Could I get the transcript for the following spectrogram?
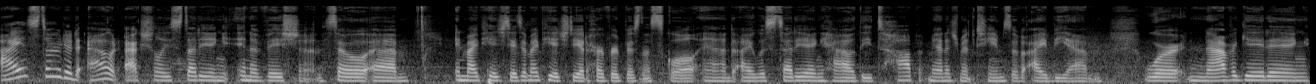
I started out actually studying innovation. So, um, in my PhD, I did my PhD at Harvard Business School, and I was studying how the top management teams of IBM were navigating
